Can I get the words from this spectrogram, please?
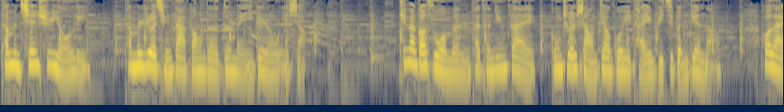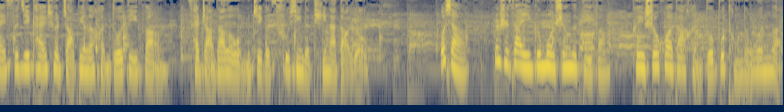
他们谦虚有礼，他们热情大方的对每一个人微笑。缇娜告诉我们，她曾经在公车上掉过一台笔记本电脑，后来司机开车找遍了很多地方，才找到了我们这个粗心的缇娜导游。我想，若是在一个陌生的地方，可以收获到很多不同的温暖，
